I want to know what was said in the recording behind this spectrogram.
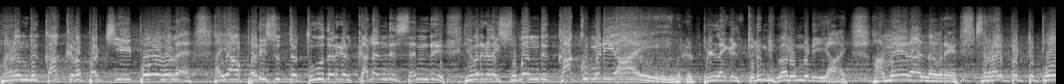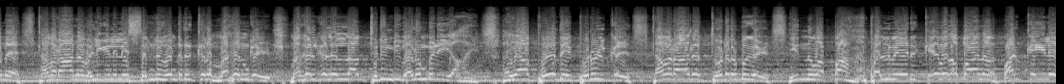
பறந்து காக்கிற பட்சியை போல ஐயா பரிசுத்த தூதர்கள் கடந்து சென்று இவர்களை சுமந்து காக்கும்படியாய். இவர்கள் பிள்ளைகள் திரும்பி வரும்படியாய். அமேன் ஆண்டவரே. சிறைப்பட்டு போன தவறான வழிகளிலே சென்று கொண்டிருக்கிற மகன்கள் மகள் மகள்கள் எல்லாம் திரும்பி வரும்படியாய். ஐயா போதை பொருட்கள் தவறான தொடர்புகள். இன்னும் அப்பா பல்வேறு கேவலமான வாழ்க்கையிலே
